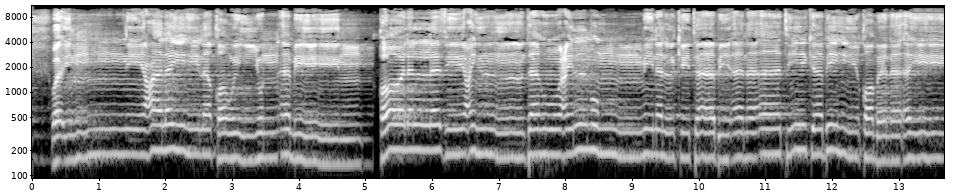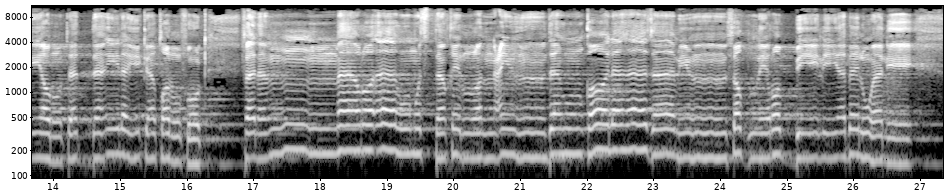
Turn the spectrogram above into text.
وإني عليه لقوي أمين. قال الذي عنده علم من الكتاب أنا آتيك به قبل أن يرتد إليك طرفك. فلما رآه مستقرا عنده قال هذا من فضل ربي ليبلوني.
